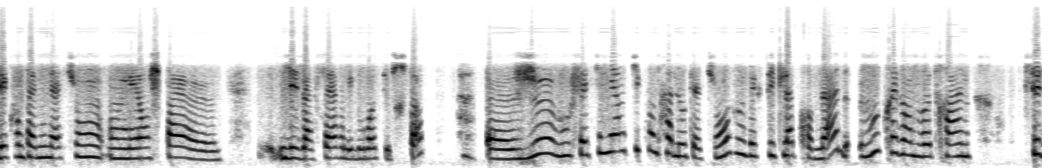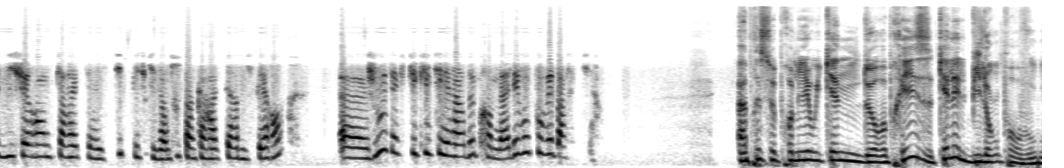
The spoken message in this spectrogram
les contaminations. On ne mélange pas euh, les affaires, les brosses et tout ça. Euh, je vous fais signer un petit contrat de location, je vous explique la promenade, je vous présente votre âne, ses différentes caractéristiques, puisqu'ils ont tous un caractère différent. Euh, je vous explique l'itinéraire de promenade et vous pouvez partir. Après ce premier week-end de reprise, quel est le bilan pour vous?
